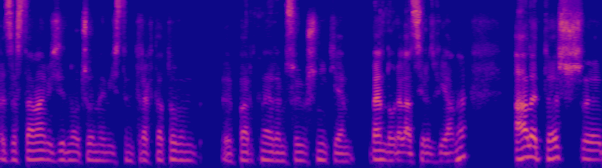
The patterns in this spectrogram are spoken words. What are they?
ze Stanami Zjednoczonymi, z tym traktatowym partnerem, sojusznikiem będą relacje rozwijane, ale też e,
